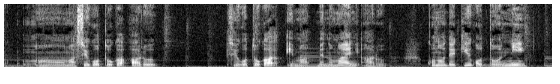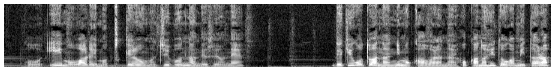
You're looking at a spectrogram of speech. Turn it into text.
うんまあ、仕事がある仕事が今目の前にあるこの出来事にこういいも悪いもつけるのも自分なんですよね。出来事は何にも変わらない他の人が見たら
